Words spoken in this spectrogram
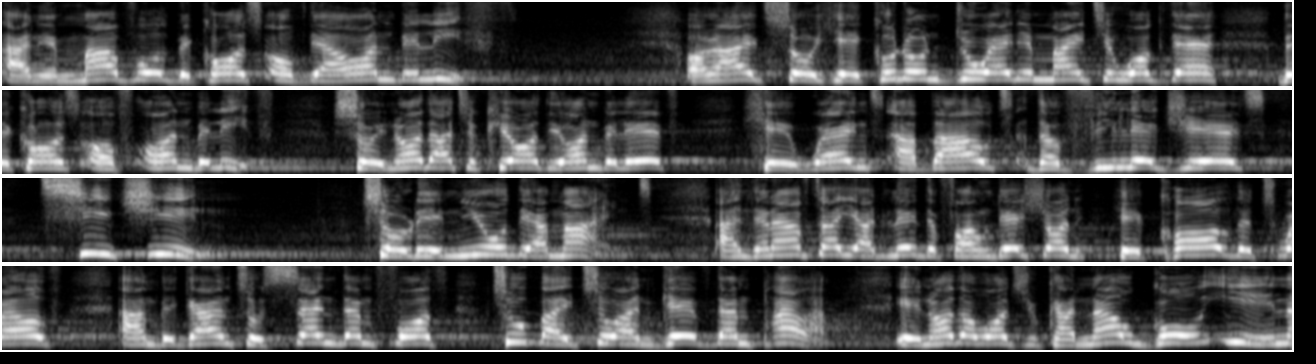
And he marveled because of their unbelief. All right, so he couldn't do any mighty work there because of unbelief. So, in order to cure the unbelief, he went about the villages teaching to renew their mind. And then, after he had laid the foundation, he called the 12 and began to send them forth two by two and gave them power. In other words, you can now go in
